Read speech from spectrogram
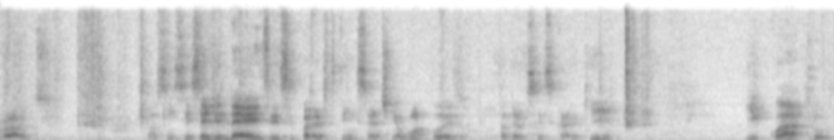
Rod. Então assim, se esse é de 10, esse parece que tem 7 e alguma coisa. Então deve ser esse cara aqui. E 4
